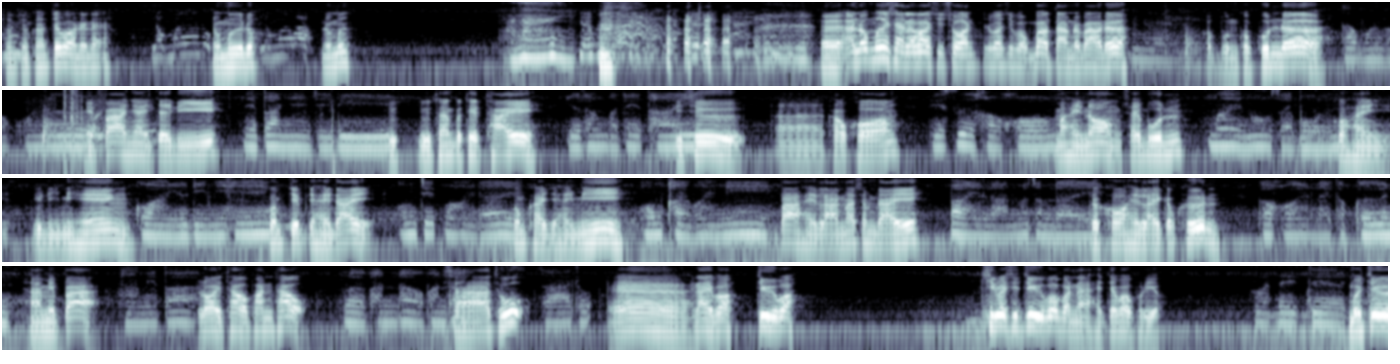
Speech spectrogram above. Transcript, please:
ส่งจำข้ามเจ้าบอกได้ได้อะนกมือหนูมือดูนกมือว่า หนูมือมาได้เอออะนกมือใช่แล้วบ่าสิชอนแล้วบ่าสิบอกเบ้าตามแล้วเบ้าเด้อขอบบุญขอบคุณเด้อขอบคุณขอบคุณแม่เด้อป้าใหญ่ใจดีแม่ป้าแง่ใจดีอยู่อยู่ทางประเทศไทยอยู่ทั้งประเทศไทยที่ชื่ออ่าข่าวของที่ซื้อข่าวของมาให้น้องใช้บุญ ไม่ให้น้องใส่บุญก็ให้อยู่ดีมีแฮงก็ให้อยู่ดีมีแห้งความเจ็บจะให้ได้ ความเจ็บบ่ให้ได้ความไข่จะให้มีความไข่บ่ให้มีป้าให้หลานมาซำใดป้าให้หลานมาจำใดก็ขอให้ไหลกลับคืนก็ขอให้ไหลกลับคืน หาแม่ป้าหาแม่ป้าร้อยเท่าพันเท่าร้อยพันเท่าพันสาเท่าธุ สาธุเออได้ป่ะจื้อป่ะคิดว่าสิจื้อป่ะบัดน่ะให้เจ้าเว้าผู้เดียววันได้เจอบ่จื้อ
